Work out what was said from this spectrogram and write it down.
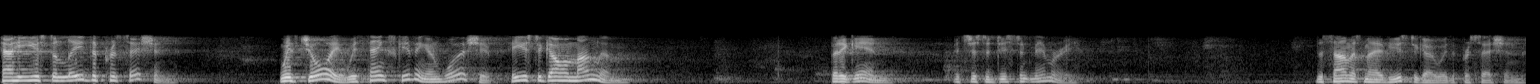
how he used to lead the procession with joy, with thanksgiving and worship. He used to go among them. But again, it's just a distant memory. The psalmist may have used to go with the procession,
